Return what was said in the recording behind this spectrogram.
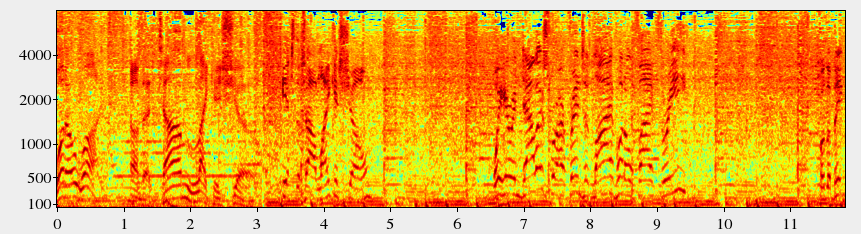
101 on the Tom Leykis Show. It's the Tom Leykis Show. We're here in Dallas for our friends at Live 1053 for the big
